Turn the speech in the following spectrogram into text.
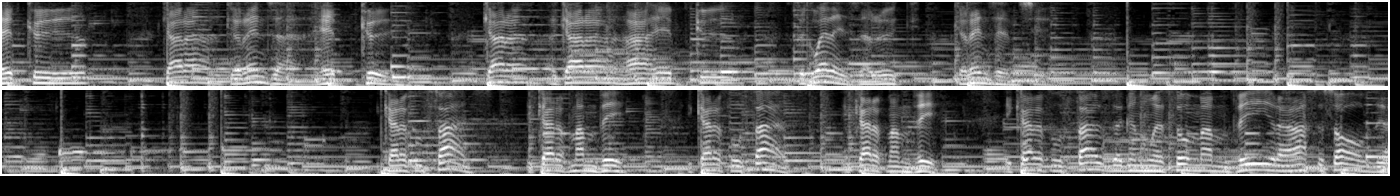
Cara a het cur, cara carenza het cur, cara a cara a heb cur, de gweles a er rug carenza en su. Cara full faz, e cara mam ve, e cara full faz, e cara mam ve. I careful faz ag an wetho mam veir a asas all de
